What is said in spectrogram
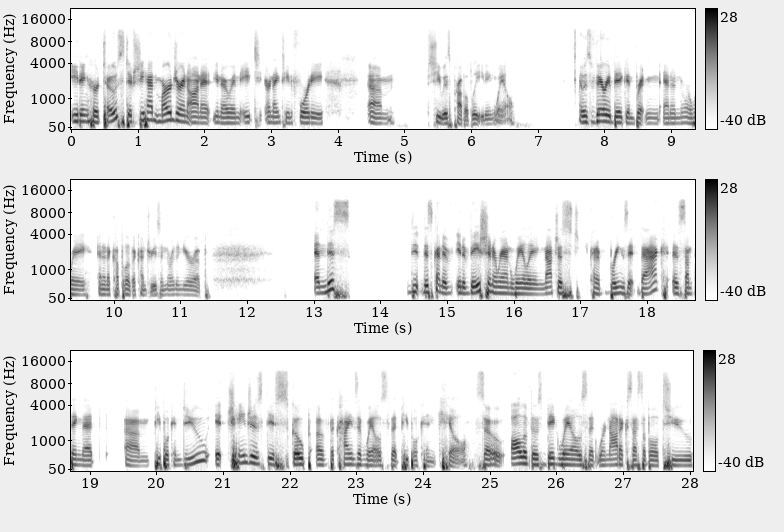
eating her toast, if she had margarine on it, you know, in 18 or 1940, um, she was probably eating whale. It was very big in Britain and in Norway and in a couple other countries in Northern Europe. And this this kind of innovation around whaling not just kind of brings it back as something that um, people can do, it changes the scope of the kinds of whales that people can kill. So all of those big whales that were not accessible to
